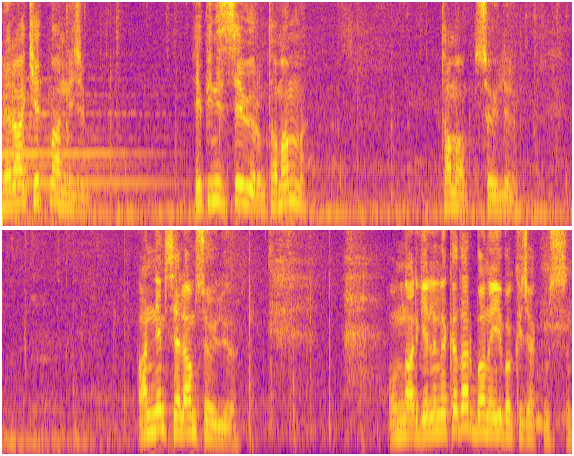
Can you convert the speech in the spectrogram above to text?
Merak etme anneciğim. Hepinizi seviyorum tamam mı? Tamam söylerim. Annem selam söylüyor. Onlar gelene kadar bana iyi bakacakmışsın.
